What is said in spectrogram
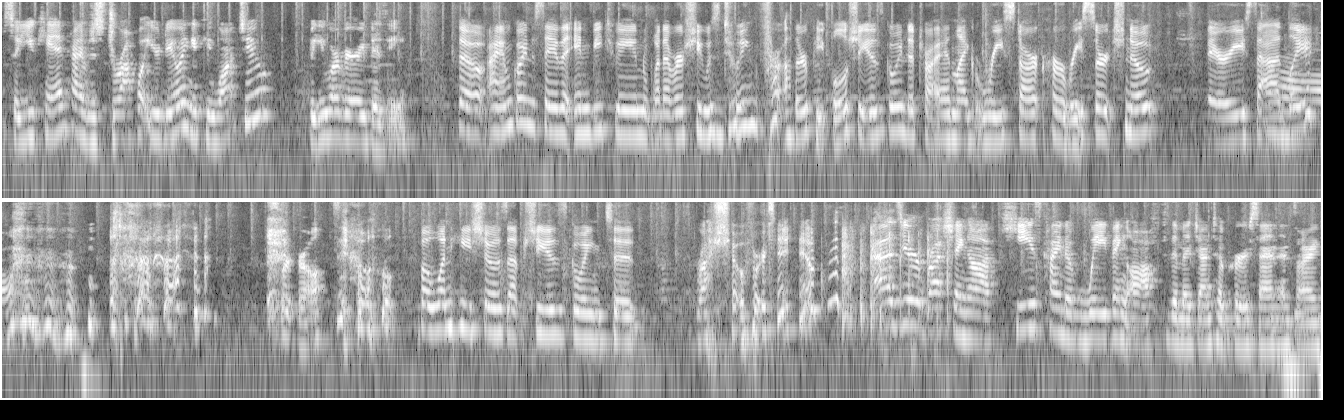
So you can kind of just drop what you're doing if you want to, but you are very busy. So I am going to say that in between whatever she was doing for other people, she is going to try and like restart her research note very sadly. Poor girl. So, but when he shows up, she is going to rush over to him. As you're rushing off, he's kind of waving off the magenta person and sorry.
